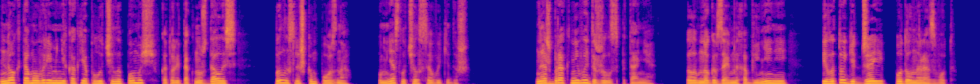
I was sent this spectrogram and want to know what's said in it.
Но к тому времени, как я получила помощь, в которой так нуждалась, было слишком поздно. У меня случился выкидыш. Наш брак не выдержал испытания. Было много взаимных обвинений, и в итоге Джей подал на развод.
